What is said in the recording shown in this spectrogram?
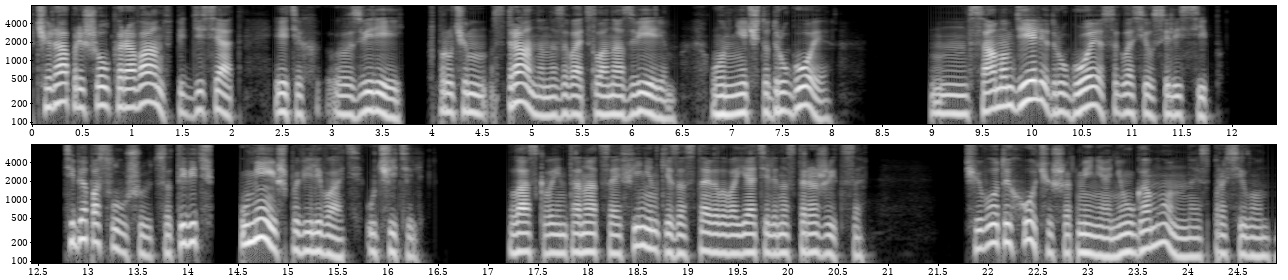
Вчера пришел караван в пятьдесят этих э, зверей. Впрочем, странно называть слона зверем. Он нечто другое. «В самом деле другое», — согласился Лисип. «Тебя послушаются. Ты ведь умеешь повелевать, учитель». Ласковая интонация Фининки заставила воятеля насторожиться. «Чего ты хочешь от меня, неугомонная?» — спросил он.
